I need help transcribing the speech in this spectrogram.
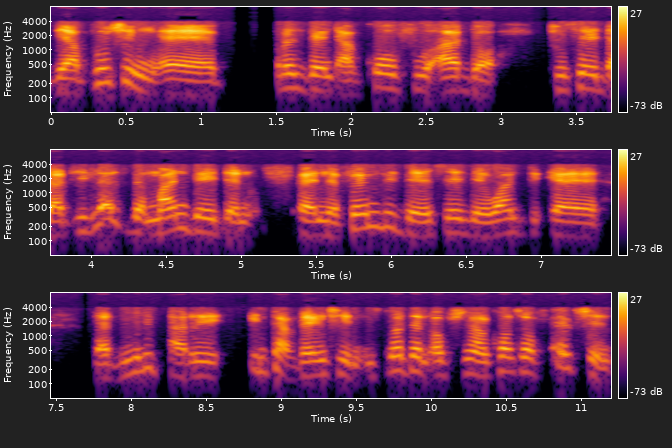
They are pushing uh, President Akufo-Addo to say that he lets the mandate and, and firmly they say they want uh, that military intervention is not an optional course of action.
